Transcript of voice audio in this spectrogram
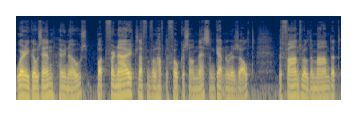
Where he goes in, who knows? But for now, Cliftonville have to focus on this and getting a result. The fans will demand it.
